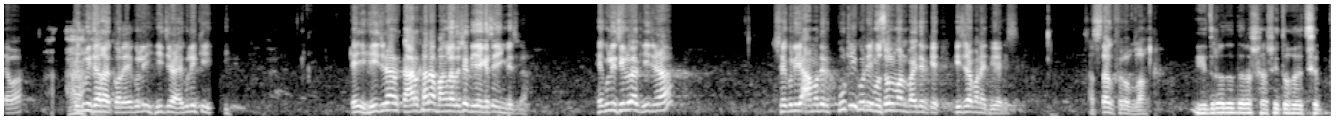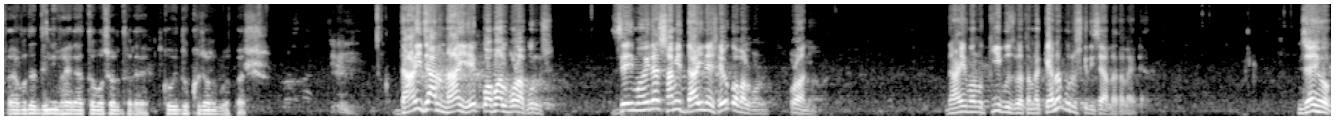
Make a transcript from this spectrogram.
দেওয়া। হ্যাঁ। এগুলি যারা করে এগুলি হিজড়া এগুলি কি? এই হিজড়ার কারখানা বাংলাদেশে দিয়ে গেছে ইংরেজরা। এগুলি ছিল এক হিজড়া সেগুলি আমাদের কোটি কোটি মুসলমান ভাইদেরকে হিজড়া বানিয়ে দিয়ে গেছে। আস্তাগফিরুল্লাহ। হিজরাদের দ্বারা শাসিত হয়েছে আমাদের দিনী ভাইরা এত বছর ধরে খুবই দুঃখজনক ব্যাপার। দাঁড়ি যার নাই এ কপাল পড়া পুরুষ। যেই মহিলা স্বামীর দাড়ি নেই, সেও কপাল পড়- পড়ানি। দাড়ির মর্ম কি বুঝবে তোমরা? কেন পুরুষকে দিচ্ছে আল্লাহ তালা এটা? যাই হোক,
